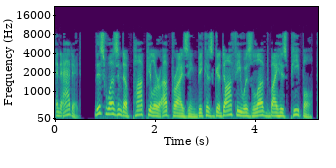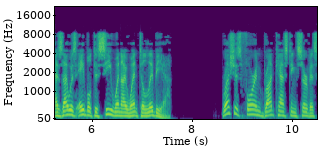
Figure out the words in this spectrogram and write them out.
And added, "...this wasn't a popular uprising because Gaddafi was loved by his people, as I was able to see when I went to Libya." Russia's Foreign Broadcasting Service,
